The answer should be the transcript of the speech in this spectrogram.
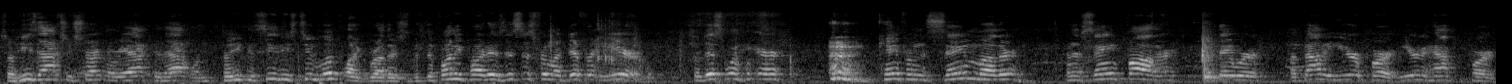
So he's actually starting to react to that one. So you can see these two look like brothers, but the funny part is this is from a different year. So this one here came from the same mother and the same father, but they were about a year apart, year and a half apart.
